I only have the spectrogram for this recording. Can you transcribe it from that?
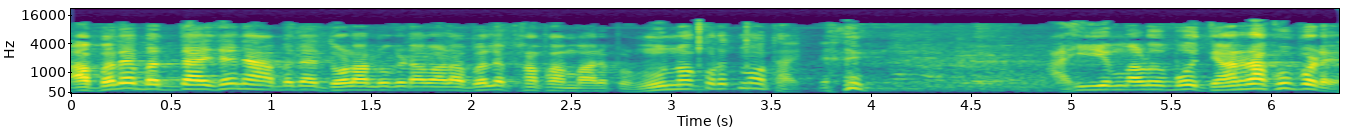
આ ભલે બધા છે ને આ બધા ધોળા લુગડા વાળા ભલે ફાંફા મારે, પણ હું ન કરું તો ન થાય. આ એ મારું બહુ ધ્યાન રાખવું પડે.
